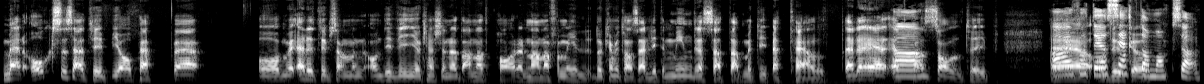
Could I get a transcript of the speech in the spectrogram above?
men också så här typ jag och Peppe och är det typ som om det är vi och kanske något annat par, en annan familj, då kan vi ta så här lite mindre setup med typ ett tält eller ett parasoll typ. Ja, jag Eh, fattar. Jag har sett dem också.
